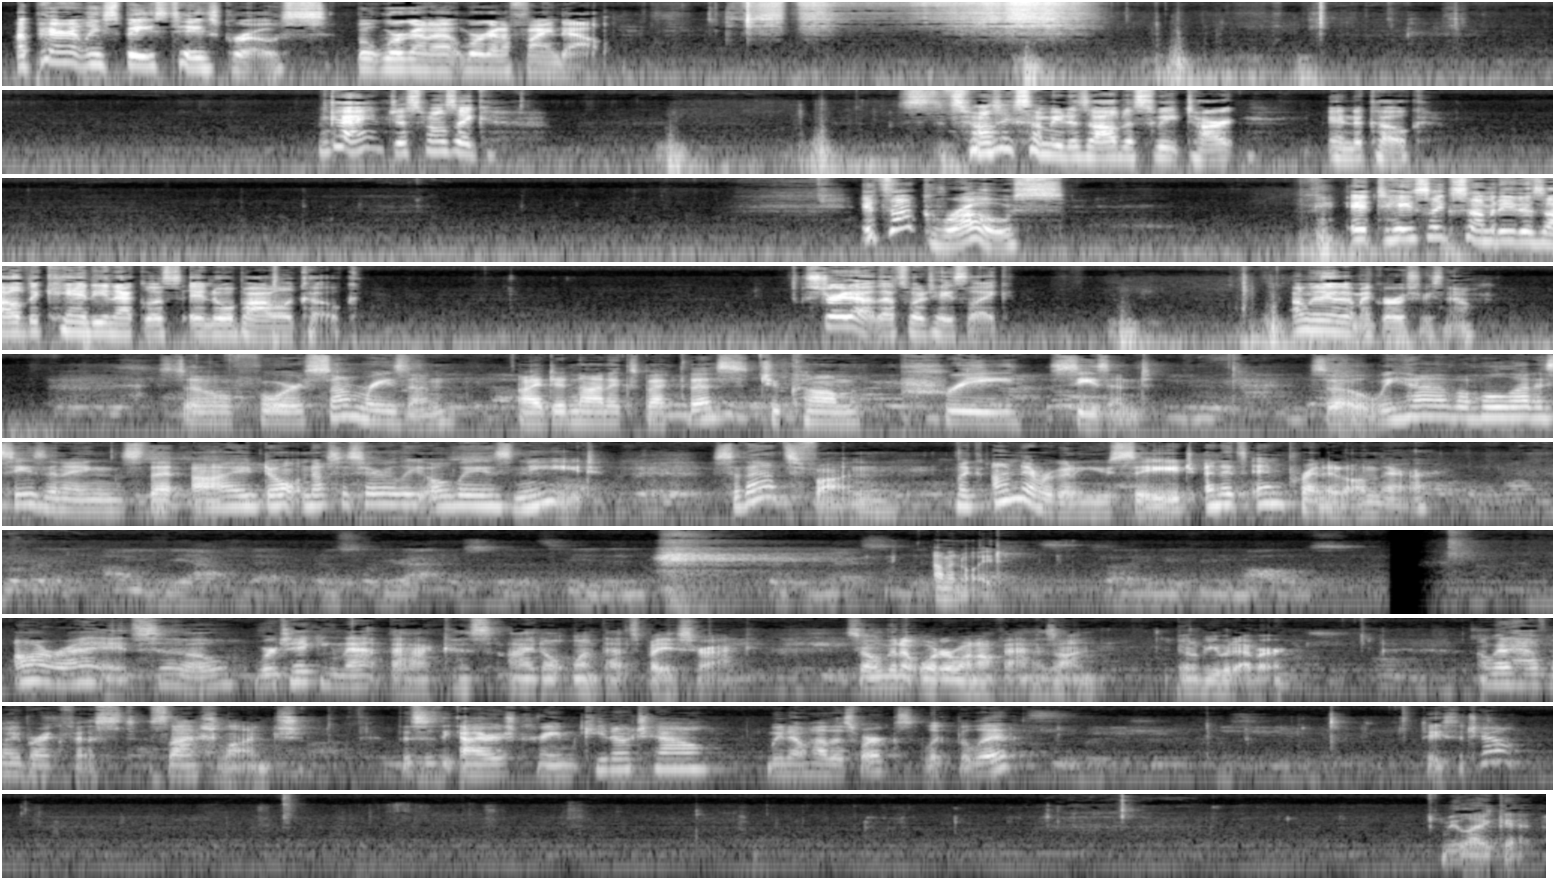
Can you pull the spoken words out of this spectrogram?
Apparently space tastes gross, but we're gonna we're gonna find out. Okay, just smells like it smells like somebody dissolved a sweet tart into Coke. It's not gross. It tastes like somebody dissolved a candy necklace into a bottle of Coke. Straight out, that's what it tastes like. I'm gonna go get my groceries now. So for some reason, I did not expect this to come pre-seasoned. So we have a whole lot of seasonings that I don't necessarily always need. So that's fun. Like I'm never gonna use sage and it's imprinted on there. I'm annoyed. All right, so we're taking that back because I don't want that spice rack. So I'm gonna order one off Amazon. It'll be whatever. I'm gonna have my breakfast slash lunch. This is the Irish cream keto chow. We know how this works. Lick the lid. Taste the chow. We like it.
